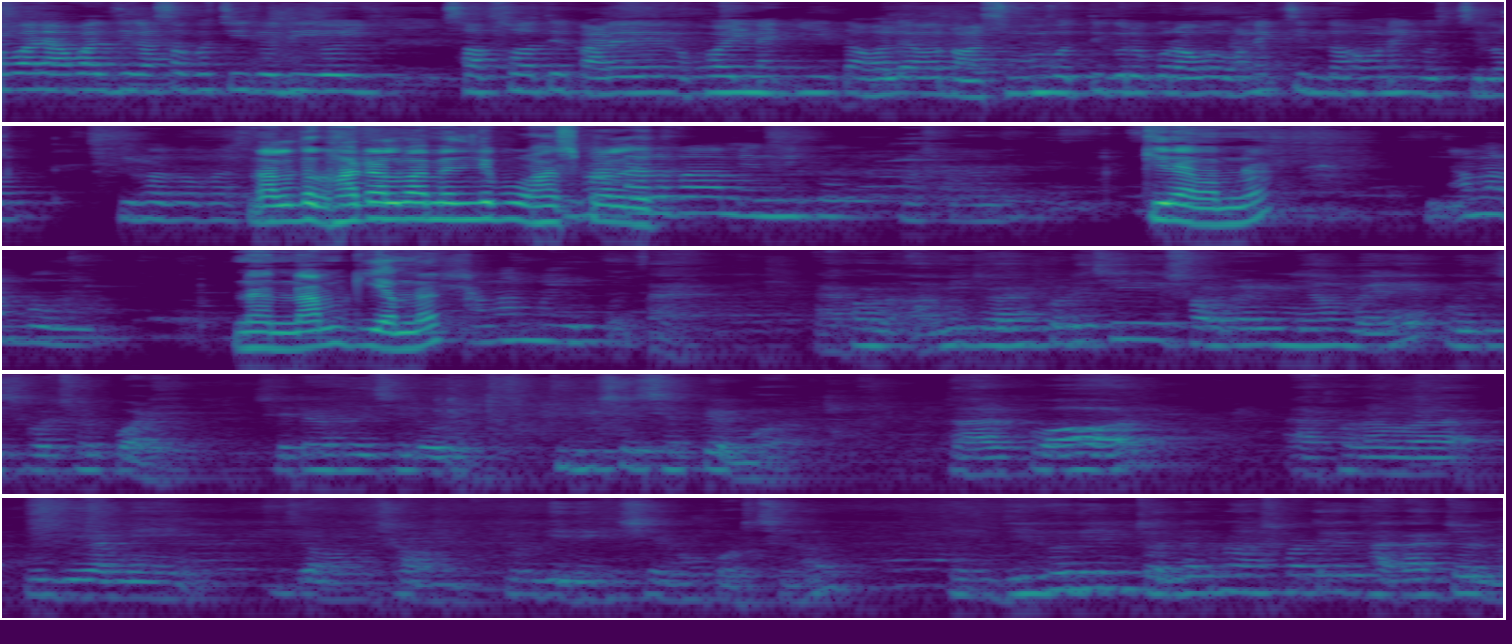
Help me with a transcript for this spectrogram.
এবার আবার জিজ্ঞাসা করছি যদি ওই স্বাস্থ্যসাথীর কার্ডে হয় নাকি তাহলে নার্সিংহোম ভর্তি করে করাবো অনেক চিন্তা ভাবনাই করছিল কীভাবে নাহলে তো ঘাটাল বা মেদিনীপুর হাসপাতাল বা মেদিনীপুর হাসপাতালে কি নাম আপনার? আমার বউ না নাম কি আপনার? আমার এখন আমি জয়েন করেছি সরকারি নিয়ম মেনে পঁয়ত্রিশ বছর পরে। সেটা হয়েছিল তিরিশে সেপ্টেম্বর। তারপর এখন আমরা নিজে আমি যেমন রুগী দেখি সেরকম করছিলাম। কিন্তু দীর্ঘদিন চন্দ্রকোনা হাসপাতালে থাকার জন্য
